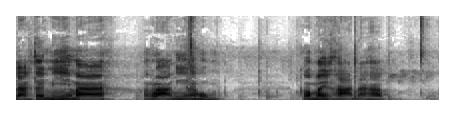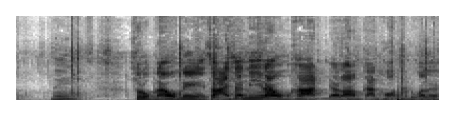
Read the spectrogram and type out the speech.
จากเส้นนี้มาข้างล่างนี่นะผม ก็ไม่ขาดนะครับ นี่ รุปนะผมนี่ สายเส้นนี้นะผมขาด เดี๋ยวเราทำการถอดมาดูกันเลย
